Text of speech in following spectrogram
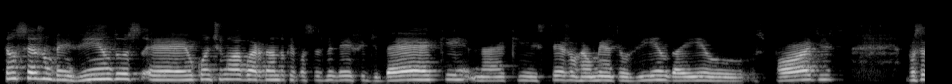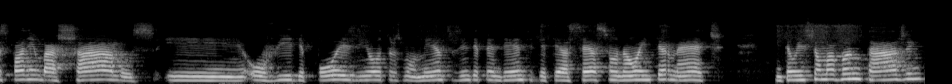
Então, sejam bem-vindos. É, eu continuo aguardando que vocês me deem feedback, né, que estejam realmente ouvindo aí os pods. Vocês podem baixá-los e ouvir depois, em outros momentos, independente de ter acesso ou não à internet. Então, isso é uma vantagem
